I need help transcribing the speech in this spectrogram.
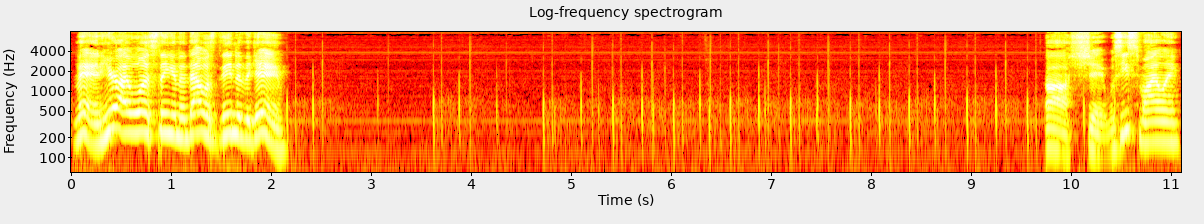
Man, here I was thinking that that was the end of the game. Ah, oh, shit. Was he smiling?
